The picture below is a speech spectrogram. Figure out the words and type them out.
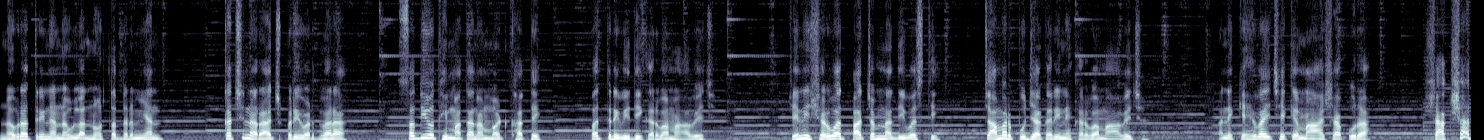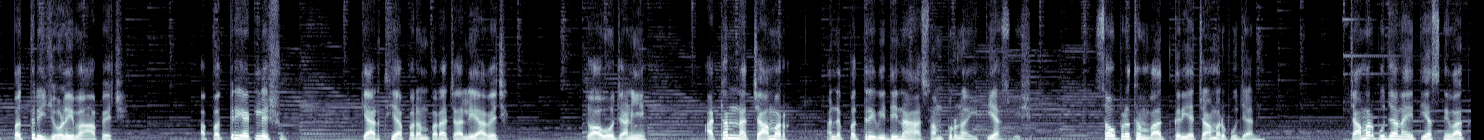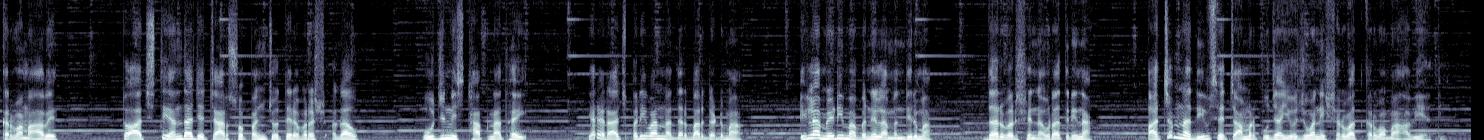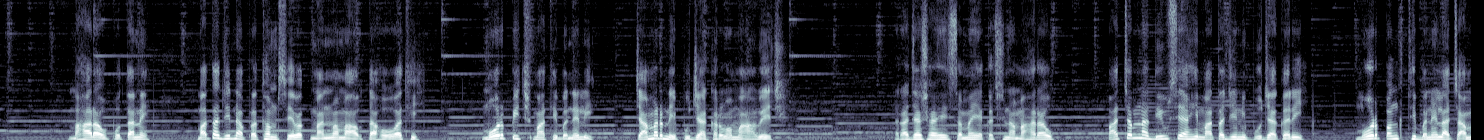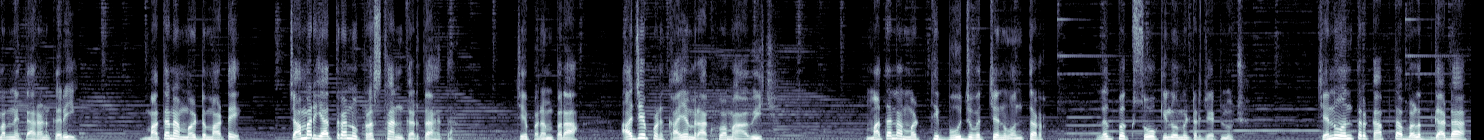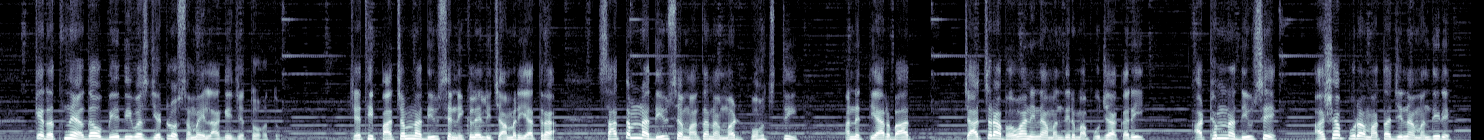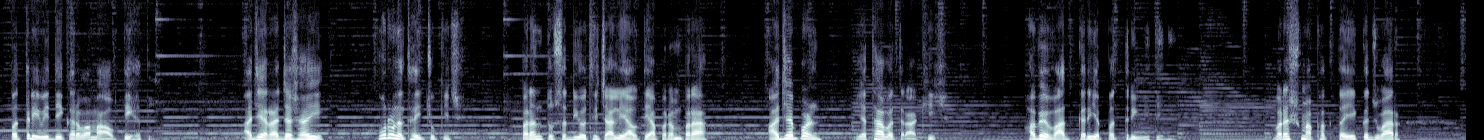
નવરાત્રિના નવલા નોરતા દરમિયાન કચ્છના રાજ પરિવાર દ્વારા સદીઓથી માતાના મઠ ખાતે પત્રીવિધિ કરવામાં આવે છે. જેની શરૂઆત પાંચમના દિવસથી ચામર પૂજા કરીને કરવામાં આવે છે અને કહેવાય છે કે મા આશાપુરા સાક્ષાત પત્રી જોડીમાં આપે છે. આ પત્રી એટલે શું? ક્યારથી આ પરંપરા ચાલી આવે છે? તો આવો જાણીએ આઠમના ચામર અને પત્રી વિધિના આ સંપૂર્ણ ઇતિહાસ વિશે. સૌ પ્રથમ વાત કરીએ ચામર પૂજાની. ચામર પૂજાના ઇતિહાસની વાત કરવામાં આવે, તો આજથી અંદાજે ચારસો પંચોતેર વર્ષ અગાઉ ભુજની સ્થાપના થઈ, ત્યારે રાજપરિવારના દરબાર ગઢમાં ટીલામેડીમાં બનેલા મંદિરમાં દર વર્ષે નવરાત્રિના પાંચમના દિવસે ચામર પૂજા યોજવાની શરૂઆત કરવામાં આવી હતી. મહારાવ પોતાને માતાજીના પ્રથમ સેવક માનવામાં આવતા હોવાથી મોરપીછમાંથી બનેલી ચામરની પૂજા કરવામાં આવે છે. રાજાશાહી સમયે કચ્છના મહારાવ પાંચમના દિવસે અહીં માતાજીની પૂજા કરી મોરપંખથી બનેલા ચામરને ધારણ કરી માતાના મઢ માટે ચામર યાત્રાનું પ્રસ્થાન કરતા હતા, જે પરંપરા આજે પણ કાયમ રાખવામાં આવી છે. માતાના મઠથી ભુજ વચ્ચેનું અંતર લગભગ સો કિલોમીટર જેટલું છે. જેનું અંતર કાપતા બળદગાડા કે રથને અગાઉ બે દિવસ જેટલો સમય લાગી જતો હતો. જેથી પાંચમના દિવસે નીકળેલી ચામર યાત્રા સાતમના દિવસે માતાના મઢ પહોંચતી અને ત્યારબાદ ચાચરા ભવાનીના મંદિરમાં પૂજા કરી આઠમના દિવસે આશાપુરા માતાજીના મંદિરે પત્રી વિધિ કરવામાં આવતી હતી. આજે રાજાશાહી પૂર્ણ થઈ ચૂકી છે. પરંતુ સદીઓથી ચાલી આવતી આ પરંપરા આજે પણ યથાવત રાખી છે. હવે વાત કરીએ પત્રી વિધિની. વર્ષમાં ફક્ત એક જ વાર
